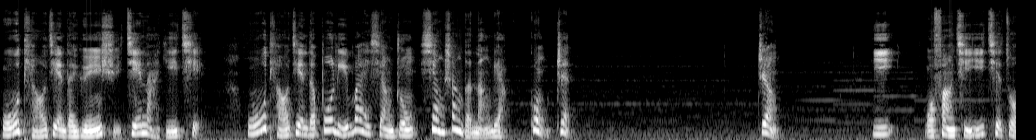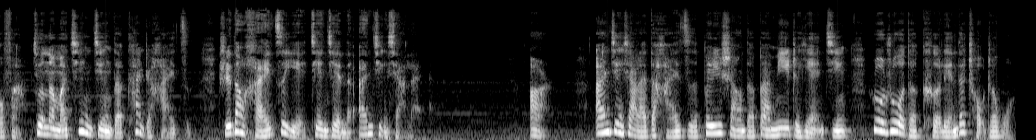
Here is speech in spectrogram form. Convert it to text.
无条件的允许、接纳一切。无条件的剥离外向中向上的能量共振。正一，我放弃一切做法，就那么静静的看着孩子，直到孩子也渐渐的安静下来。二，安静下来的孩子悲伤的半眯着眼睛，弱弱的可怜的瞅着我，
